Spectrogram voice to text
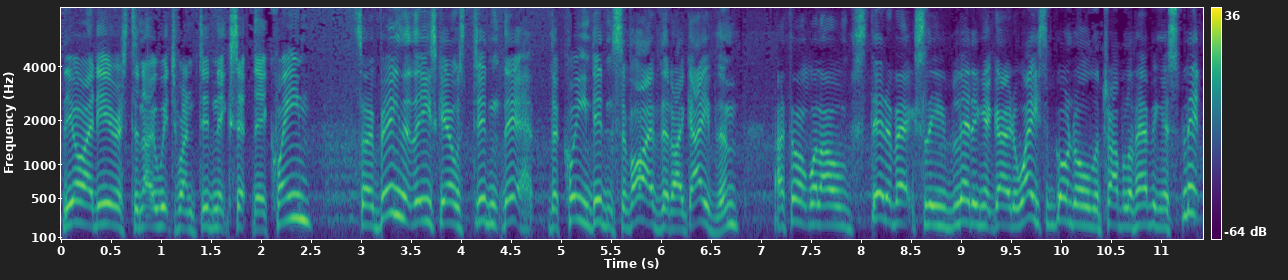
The idea is to know which one didn't accept their queen. So being that these girls didn't, the queen didn't survive that I gave them, I thought, well, I'll, instead of actually letting it go to waste, I've gone to all the trouble of having a split.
